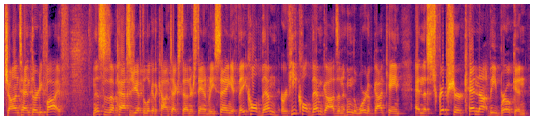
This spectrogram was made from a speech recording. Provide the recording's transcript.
John 10 35. This is a passage you have to look at the context to understand, but he's saying if they called them, or if he called them gods in whom the word of God came, and the scripture cannot be broken,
